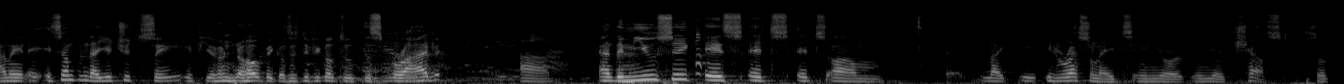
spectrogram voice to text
I mean, it's something that you should see if you don't know because it's difficult to describe. Uh, and the music is it's it's um, like it, it resonates in your in your chest. So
